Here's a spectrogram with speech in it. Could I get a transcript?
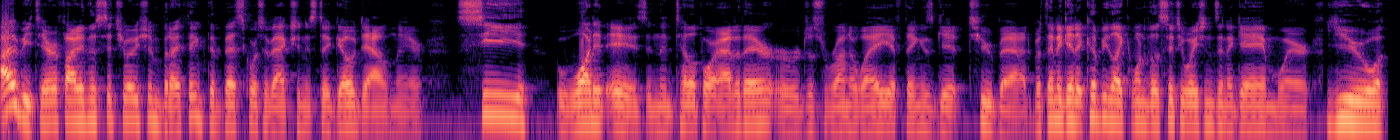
I would be terrified in this situation, but I think the best course of action is to go down there, see what it is and then teleport out of there or just run away if things get too bad. But then again, it could be like one of those situations in a game where you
